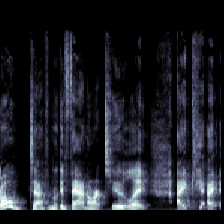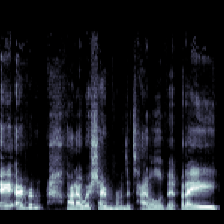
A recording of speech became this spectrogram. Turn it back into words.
Oh, definitely. And fan art too. Like I can I I, I rem- God, I wish I remember the title of it, but I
